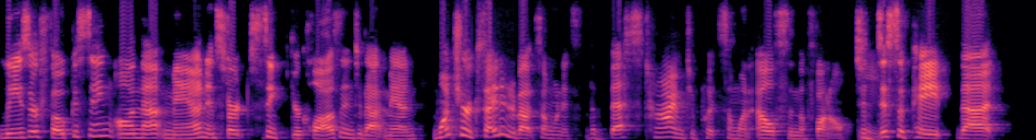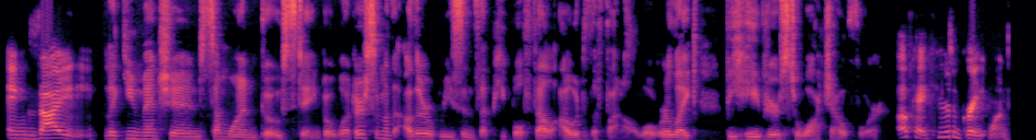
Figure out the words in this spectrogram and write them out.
laser focusing on that man and start to sink your claws into that man, once you're excited about someone, it's the best time to put someone else in the funnel to Hmm. dissipate that anxiety. like you mentioned someone ghosting, but what are some of the other reasons that people fell out of the funnel? What were like behaviors to watch out for? Okay, here's a great one.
